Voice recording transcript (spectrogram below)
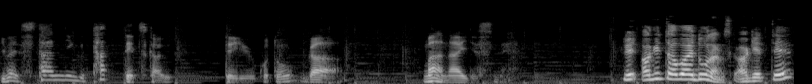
いわゆるスタンディング、立って使うっていうことが、まあないですね。え、上げた場合どうなんですか？上げて？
